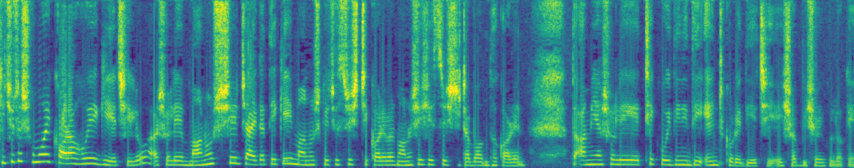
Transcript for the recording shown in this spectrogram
কিছুটা সময় করা হয়ে গিয়েছিল। আসলে মানুষের জায়গা থেকেই মানুষ কিছু সৃষ্টি করে এবার মানুষই সেই সৃষ্টিটা বন্ধ করেন। তো আমি আসলে ঠিক ওই দিনই দিয়ে এন্ড করে দিয়েছি এইসব বিষয়গুলোকে।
